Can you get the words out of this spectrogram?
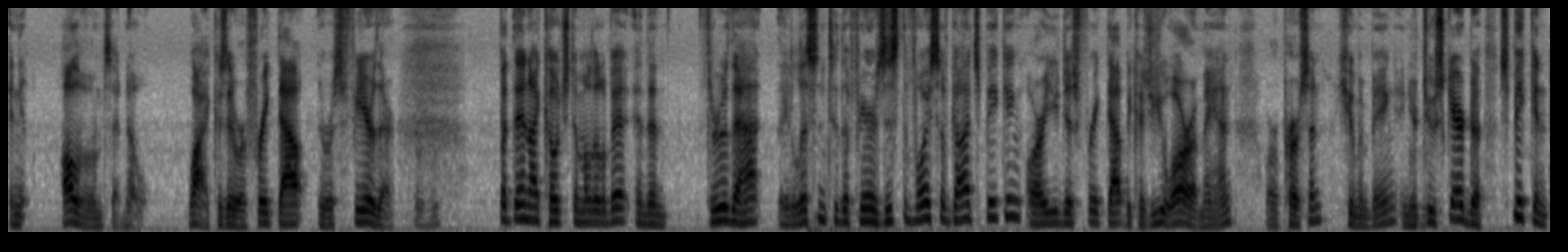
and all of them said no. Why? Because they were freaked out. There was fear there. Mm-hmm. But then I coached them a little bit, and then through that, they listen to the fear. Is this the voice of God speaking? Or are you just freaked out because you are a man or a person, human being, and you're too scared to speak in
